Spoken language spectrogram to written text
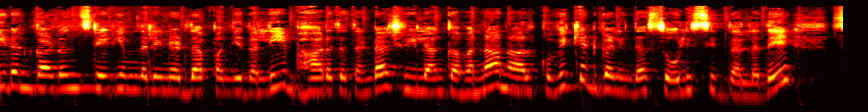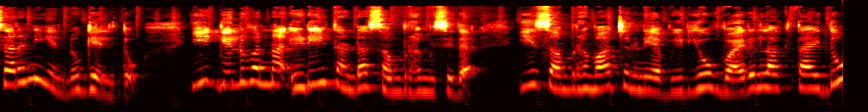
ಈಡನ್ ಗಾರ್ಡನ್ ಸ್ಟೇಡಿಯಂನಲ್ಲಿ ನಡೆದ ಪಂದ್ಯದಲ್ಲಿ ಭಾರತ ತಂಡ ಶ್ರೀಲಂಕಾವನ್ನ ನಾಲ್ಕು ವಿಕೆಟ್ಗಳಿಂದ ಸೋಲಿಸಿದ್ದಲ್ಲದೆ ಸರಣಿಯನ್ನು ಗೆಲ್ತು. ಈ ಗೆಲುವನ್ನ ಇಡೀ ತಂಡ ಸಂಭ್ರಮಿಸಿದೆ. ಈ ಸಂಭ್ರಮಾಚರಣೆಯ ವಿಡಿಯೋ ವೈರಲ್ ಆಗ್ತಾ ಇದ್ದು,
